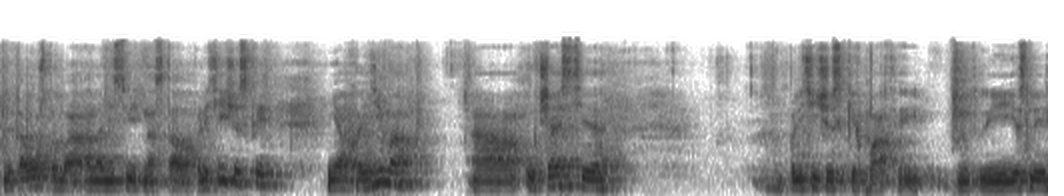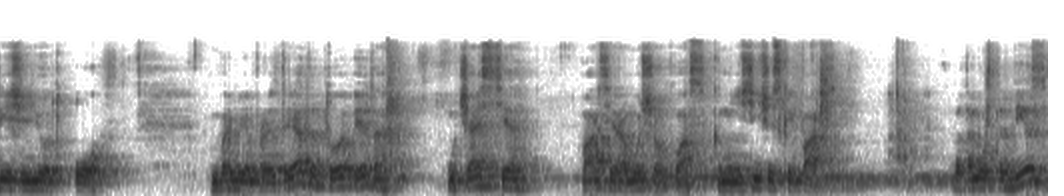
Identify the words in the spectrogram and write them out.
Для того, чтобы она действительно стала политической, необходимо а, участие политических партий. И если речь идет о борьбе пролетариата, то это участие партии рабочего класса, коммунистической партии. Потому что без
